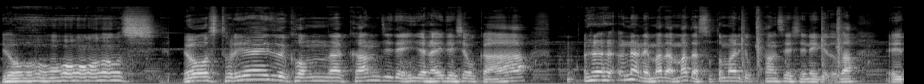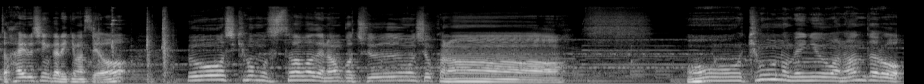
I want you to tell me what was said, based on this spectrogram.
よーし。よし、とりあえずこんな感じでいいんじゃないでしょうか。うなね、まだまだ外回りとか完成してねえけどさ。えっ、ー、と、入るシーンからいきますよ。よーし、今日もスタバでなんか注文しようかなおー、今日のメニューは何だろ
